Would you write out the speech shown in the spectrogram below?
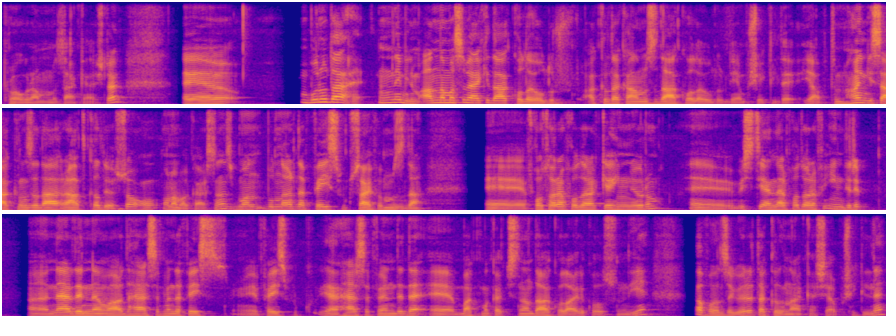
programımız arkadaşlar. E, bunu da ne bileyim anlaması belki daha kolay olur. Akılda kalması daha kolay olur diye bu şekilde yaptım. Hangisi aklınıza daha rahat kalıyorsa ona bakarsınız. Bun- Bunları da Facebook sayfamızda e, fotoğraf olarak yayınlıyorum. E, isteyenler fotoğrafı indirip e, nerede ne vardı her seferinde face, e, Facebook yani her seferinde de e, bakmak açısından daha kolaylık olsun diye kafanıza göre takılın arkadaşlar bu şekilde.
